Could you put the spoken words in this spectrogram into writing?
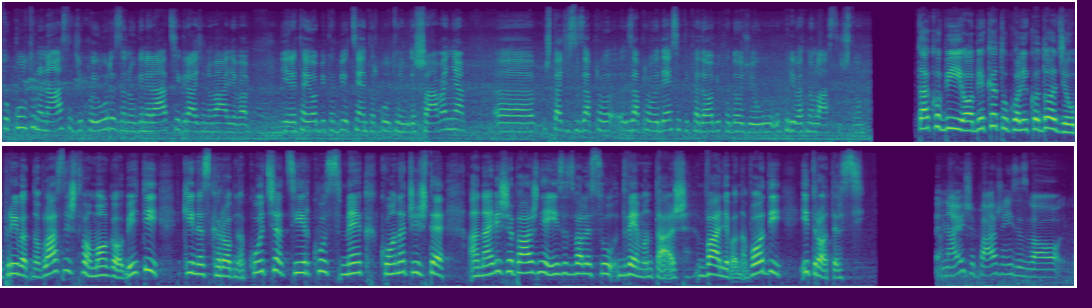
to kulturno nasledđe koje je urezano u generacije građana Valjeva, jer je taj objekat bio centar kulturnih dešavanja, e, šta će se zapravo, zapravo desiti kada objekat dođe u privatno vlasništvo. Tako bi objekat, ukoliko dođe u privatno vlasništvo, mogao biti kineska robna kuća, cirkus, mek, konačište, a najviše pažnje izazvale su dve montaže, Valjevo na vodi i Trotersi. Najviše pažnje izazvao e,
